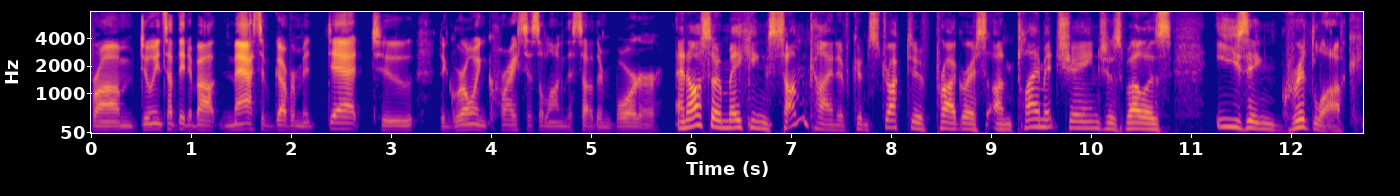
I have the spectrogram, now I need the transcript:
from doing something about massive government debt to the growing crisis along the southern border. And also making some kind of constructive progress on climate change as well as easing gridlock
